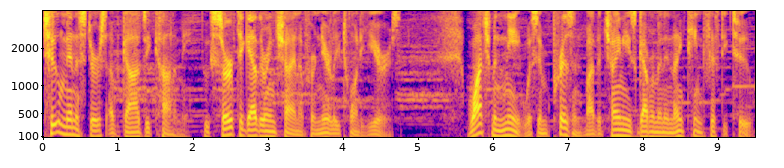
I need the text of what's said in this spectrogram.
two ministers of God's economy who served together in China for nearly 20 years. Watchman Nee was imprisoned by the Chinese government in 1952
